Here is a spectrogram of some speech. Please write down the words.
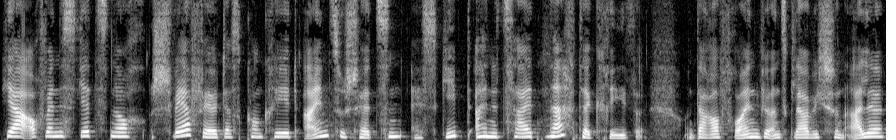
Ja, auch wenn es jetzt noch schwerfällt, das konkret einzuschätzen, es gibt eine Zeit nach der Krise. Und darauf freuen wir uns, glaube ich, schon alle.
